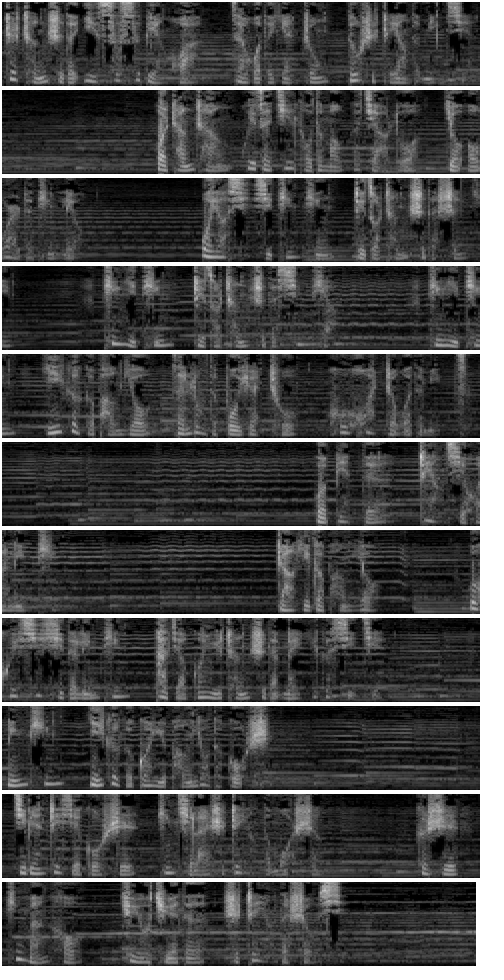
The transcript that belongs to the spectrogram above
这城市的一丝丝变化，在我的眼中都是这样的明显。我常常会在街头的某个角落有偶尔的停留，我要细细听听这座城市的声音。听一听这座城市的心跳，听一听一个个朋友在路的不远处呼唤着我的名字。我变得这样喜欢聆听。找一个朋友，我会细细的聆听他讲关于城市的每一个细节，聆听一个个关于朋友的故事，即便这些故事。听起来是这样的陌生，可是听完后，却又觉得是这样的熟悉，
